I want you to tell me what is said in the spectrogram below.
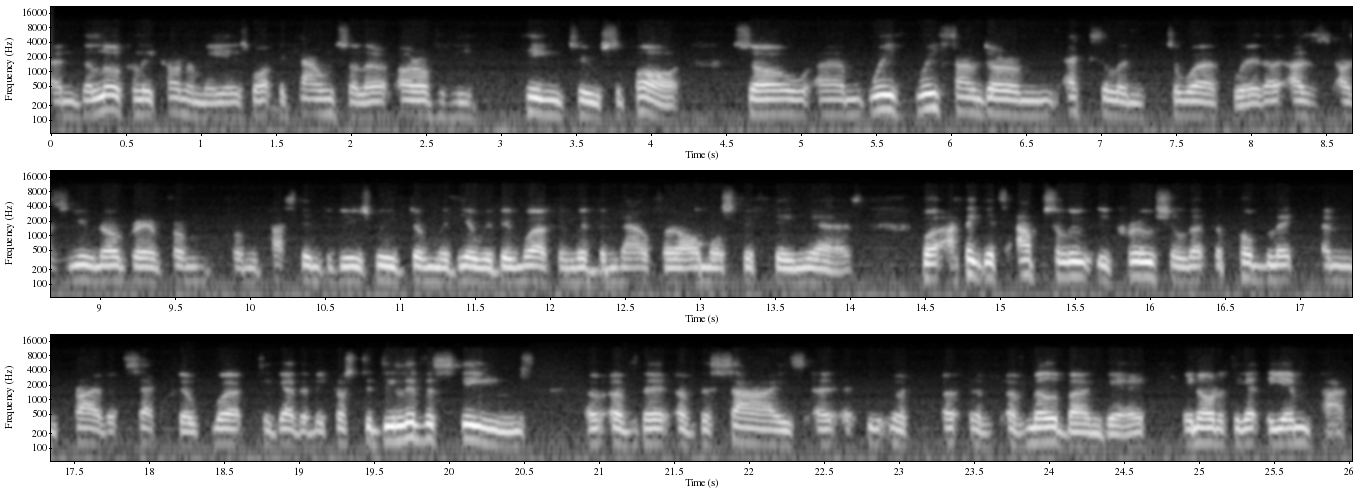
and the local economy is what the council are, are obviously keen to support. So um, we've we found Durham excellent to work with, as as you know, Graham, from from past interviews we've done with you. We've been working with them now for almost 15 years. But I think it's absolutely crucial that the public and private sector work together because to deliver schemes of, of the of the size uh, uh of, of Milburngate in order to get the impact,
